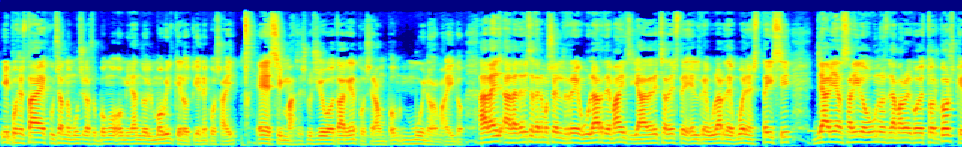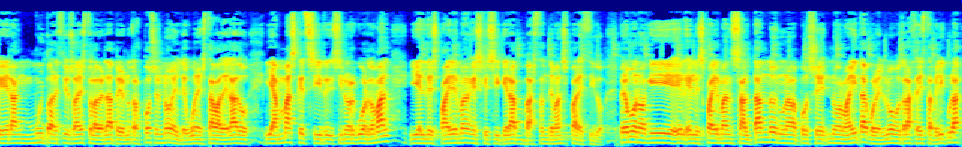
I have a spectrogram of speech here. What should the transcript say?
y pues está escuchando música supongo o mirando el móvil que lo tiene pues ahí eh, sin más, exclusivo Target pues será un poco muy normalito. A la, derecha tenemos el regular de Miles y a la derecha de este el regular de Gwen Stacy. Ya habían salido unos de la Marvel Collector Corps que eran muy parecidos a esto la verdad pero en otras poses no, el de Gwen estaba de lado y a Masked si, si no recuerdo mal y el de Spider-Man es que sí que era bastante más parecido. Pero bueno aquí el, el Spider-Man saltando en una pose normalita con el nuevo traje de esta película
